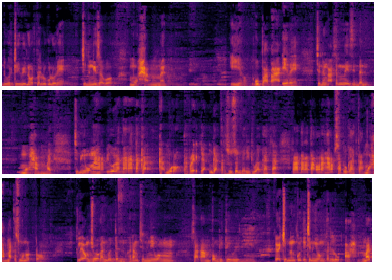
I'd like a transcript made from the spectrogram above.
Dhuwur dhewe nomor telu ku lho nek jenenge sapa? Muhammad. Iya, iku bapake rek. Jeneng asline sinten? Muhammad. Jenenge wong Arab itu rata-rata gak gak murok gak gak tersusun dari dua kata. Rata-rata orang Arab satu kata, Muhammad terus ngono to. wong Jawa kan mboten, kadang jenenge wong sak kampung di dhewe iki. Ya jenengku iki jenenge wong telu, Ahmad,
